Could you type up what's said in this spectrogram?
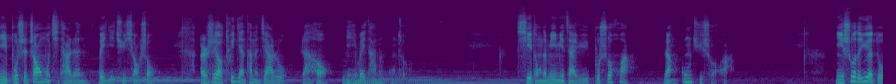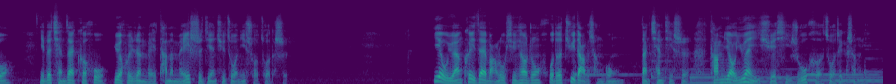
你不是招募其他人为你去销售，而是要推荐他们加入，然后。你为他们工作。系统的秘密在于不说话，让工具说话。你说的越多，你的潜在客户越会认为他们没时间去做你所做的事。业务员可以在网络行销中获得巨大的成功，但前提是他们要愿意学习如何做这个生意。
